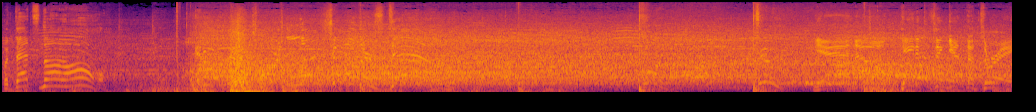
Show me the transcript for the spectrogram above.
But that's not all. Left shoulders down. Yeah, no, he doesn't get the three.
